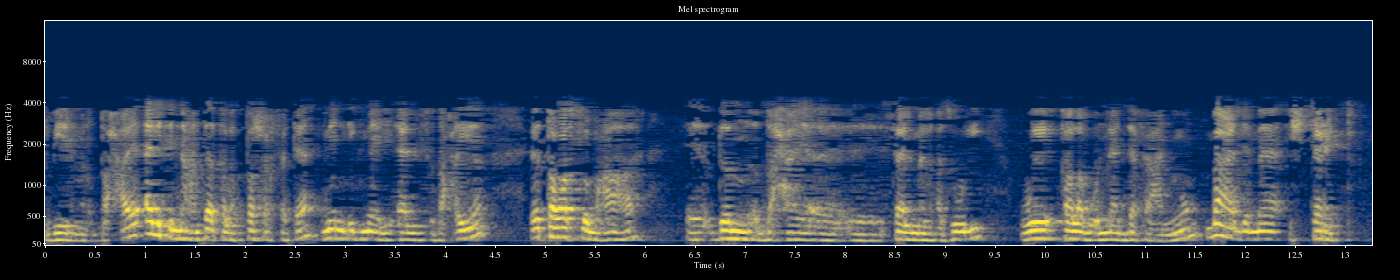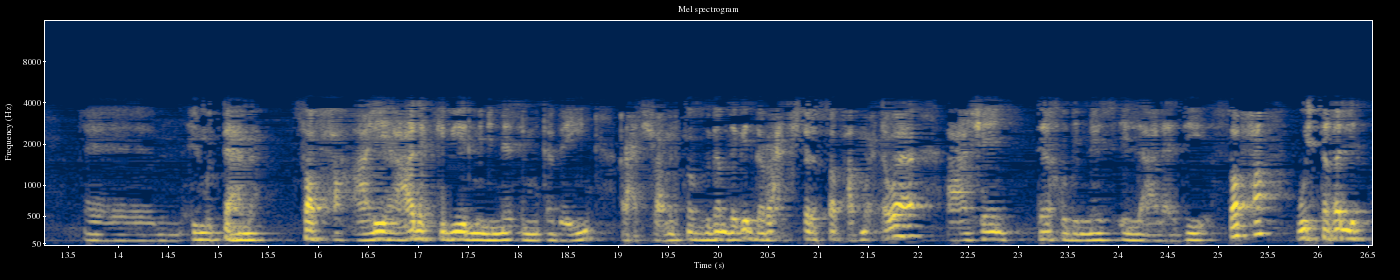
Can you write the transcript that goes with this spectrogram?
كبير من الضحايا. قالت إن عندها 13 فتاة من إجمالي 1000 ضحية. تواصلوا معاها ضمن الضحايا سلمى الغزولي وطلبوا إنها تدافع عنهم بعد ما اشترت المتهمة صفحة عليها عدد كبير من الناس المتابعين راحت عملت نصب جامدة جدا راحت اشترت صفحة بمحتواها عشان تاخد الناس اللي على هذه الصفحة واستغلت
